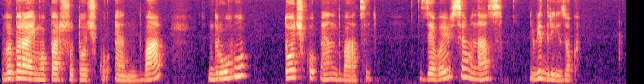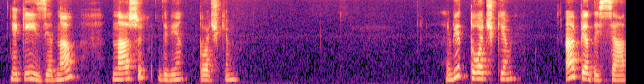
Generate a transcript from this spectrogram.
вибираємо першу точку N2, другу точку N20. З'явився в нас відрізок, який з'єднав наших дві точки від точки А50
